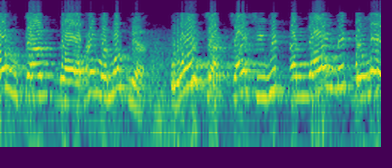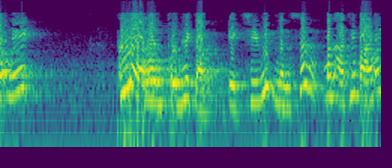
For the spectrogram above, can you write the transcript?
ต้องการ มนุษย์เนี่ย รู้จักใช้ชีวิตอันน้อยนิดบนโลกนี้ เพื่อลงทุนให้กับอีกชีวิตหนึ่ง ซึ่งมันอธิบายไม่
